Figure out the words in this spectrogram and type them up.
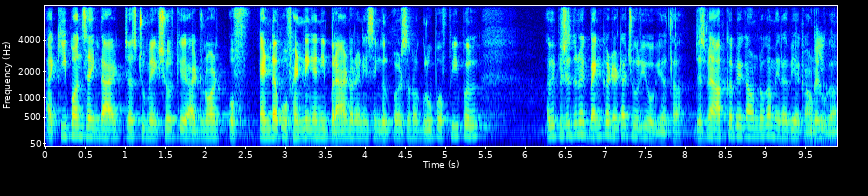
i keep on saying that just to make sure कि i do not end up offending any brand or any single person or group of people अभी पिछले दिनों एक बैंक का डाटा चोरी हो गया था जिसमें आपका भी अकाउंट होगा मेरा भी अकाउंट होगा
